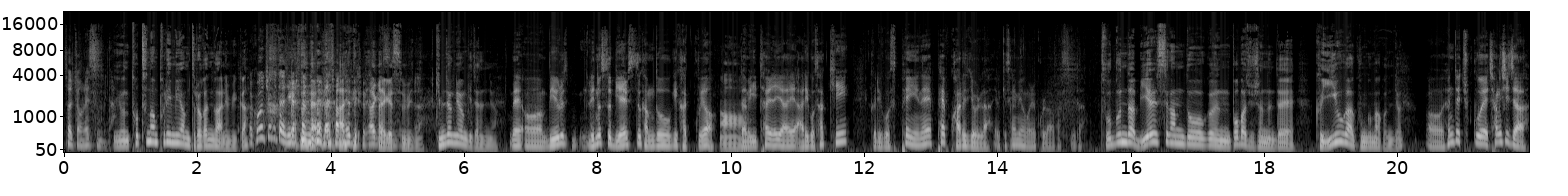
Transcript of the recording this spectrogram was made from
설정을 했습니다. 이건 토트넘 프리미엄 들어간 거 아닙니까? 아, 그건 좀 이따 제가 설명을 네. 전해드리도록 하겠습니다. 알겠습니다. 김정용 기자는요? 네, 어, 미울, 리누스 미헬스 감독이 갔고요. 아. 그다음에 이탈리아의 아리고 사키 그리고 스페인의 펩 과르디올라 이렇게 세 명을 골라봤습니다. 두 분 다 미엘스 감독은 뽑아주셨는데 그 이유가 궁금하거든요. 어, 현대 축구의 창시자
